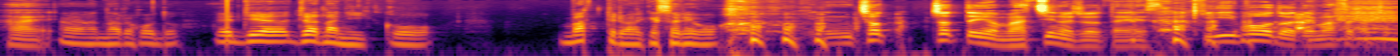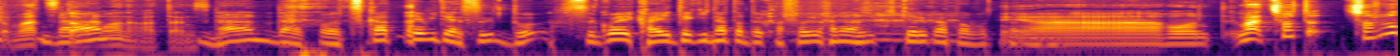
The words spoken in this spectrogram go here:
くて。はい。ああ、なるほど。えでじゃあ何こう、待ってるわけ、それを。うんちょ ちょっと今待ちの状態です。キーボードでまさかちょっと待つとは思わなかったんですけど。なんだ、こう使ってみてすどすごい快適になったとか、そういう話聞けるかと思ったいやほんと、まあちょっと、ちょろっ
